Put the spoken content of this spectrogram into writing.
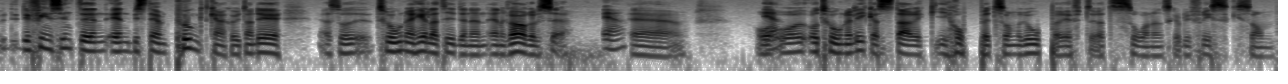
det finns inte en, en bestämd punkt kanske utan det är, alltså tron är hela tiden en, en rörelse. Ja. Eh, och, Ja. och, och tron är lika stark i hoppet som ropar efter att sonen ska bli frisk som,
